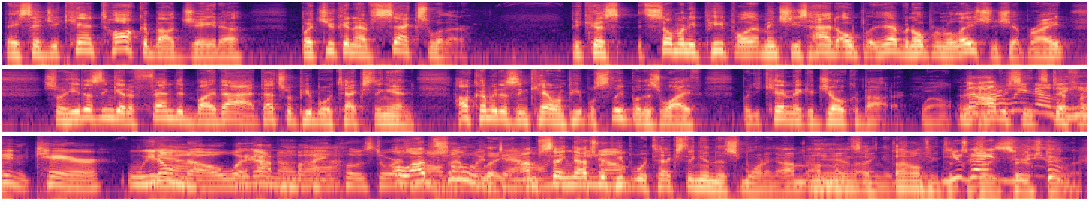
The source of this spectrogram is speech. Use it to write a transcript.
they said you can't talk about Jada, but you can have sex with her. Because so many people, I mean, she's had open, they have an open relationship, right? So he doesn't get offended by that. That's what people were texting in. How come he doesn't care when people sleep with his wife, but you can't make a joke about her? Well, I mean, how do we know it's that he didn't care? We Yeah, don't know what don't happened know behind closed doors. Oh, and all that absolutely. down, I'm saying that's you what know? people were texting in this morning. I'm, I'm Yeah, not saying I, it's I don't me. think You a guys fair statement.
